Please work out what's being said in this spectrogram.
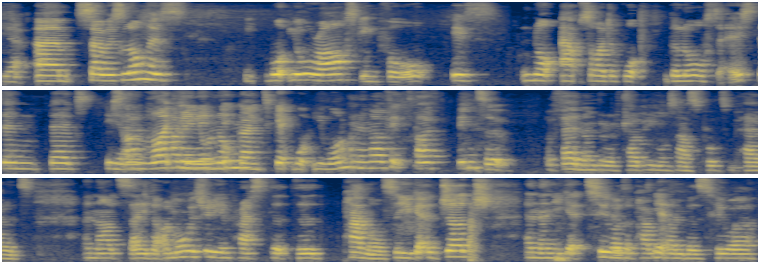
Yeah. um so as long as what you're asking for is not outside of what the law says then there's it's Yeah. unlikely I mean, you're in- not in- going to get what you want. I mean, I've I've been to a fair number of tribunals now supporting parents, and I'd say that I'm always really impressed that the panel. So you get a judge, and then you get two other panel Yeah. members who are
